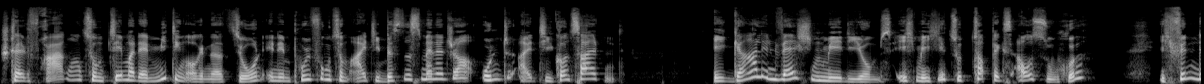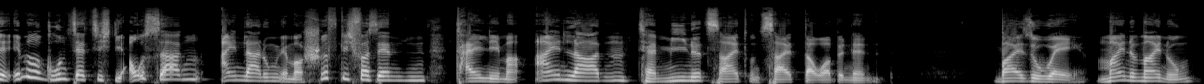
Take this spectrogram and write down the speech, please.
stellt Fragen zum Thema der Meetingorganisation in den Prüfungen zum IT-Business Manager und IT-Consultant. Egal in welchen Mediums ich mir hierzu Topics aussuche, ich finde immer grundsätzlich die Aussagen, Einladungen immer schriftlich versenden, Teilnehmer einladen, Termine, Zeit und Zeitdauer benennen. By the way, meine Meinung,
